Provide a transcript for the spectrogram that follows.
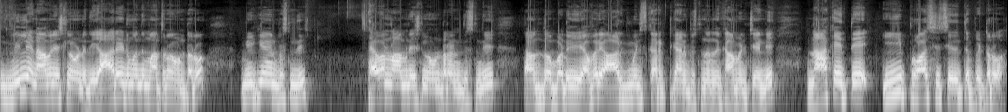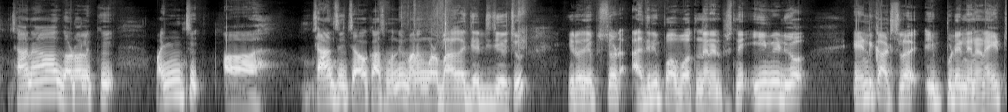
ఇంక వీళ్ళే నామినేషన్లో ఉండేది. ఆరేడు మంది మాత్రమే ఉంటారు. మీకేమనిపిస్తుంది? ఎవరు నామినేషన్లో ఉంటారు అనిపిస్తుంది దాంతోపాటు ఎవరి ఆర్గ్యుమెంట్స్ కరెక్ట్గా అనిపిస్తుంది అని కామెంట్ చేయండి. నాకైతే ఈ ప్రాసెస్ ఏదైతే పెట్టారో చాలా గొడవలకి మంచి ఛాన్స్ ఇచ్చే అవకాశం ఉంది. మనం కూడా బాగా జడ్జి చేయొచ్చు. ఈరోజు ఎపిసోడ్ అదిరిపోబోతుంది అని అనిపిస్తుంది. ఈ వీడియో ఎండ్ కార్డ్స్లో ఇప్పుడే నేను నైట్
